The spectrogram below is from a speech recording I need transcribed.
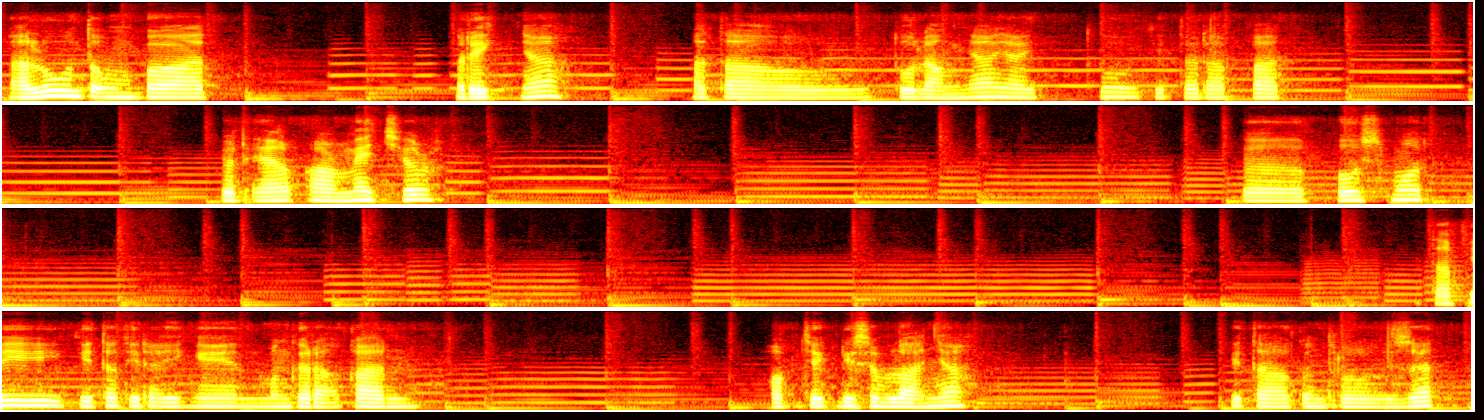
Lalu untuk membuat bricknya atau tulangnya yaitu kita dapat build armature ke pose mode. Tapi kita tidak ingin menggerakkan objek di sebelahnya. Kita Ctrl Z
